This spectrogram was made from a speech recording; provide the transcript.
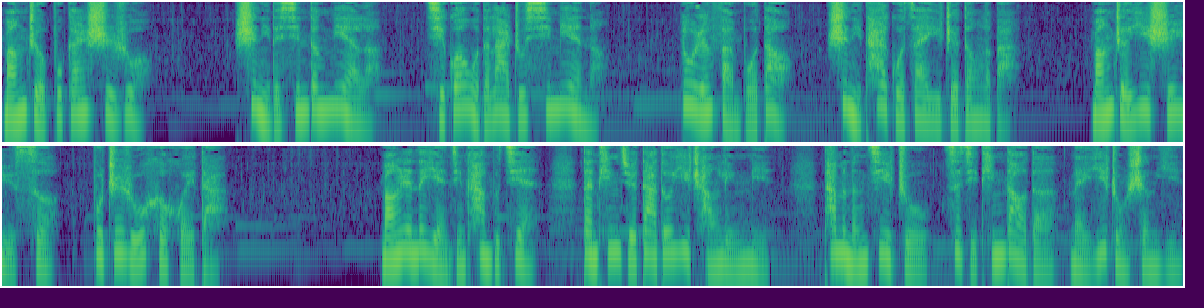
盲者不甘示弱：“是你的心灯灭了，岂关我的蜡烛熄灭呢？”路人反驳道：“是你太过在意这灯了吧？”盲者一时语塞，不知如何回答。盲人的眼睛看不见，但听觉大都异常灵敏。他们能记住自己听到的每一种声音。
